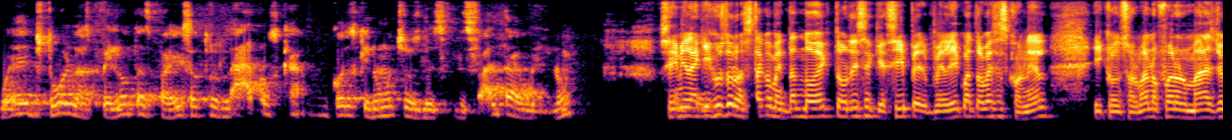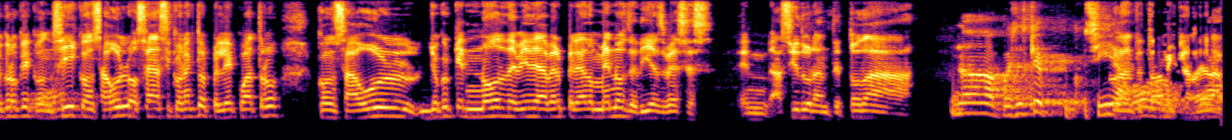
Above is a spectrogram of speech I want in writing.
güey, pues tuvo las pelotas para irse a otros lados, cabrón. Cosas que no muchos les, les falta, güey, ¿no? Sí, mira, aquí justo nos está comentando Héctor, dice que sí, peleé cuatro veces con él y con su hermano fueron más. Yo creo que con sí, con Saúl, o sea, si con Héctor peleé cuatro, con Saúl yo creo que no debí de haber peleado menos de diez veces así durante toda... No, pues es que sí, durante toda mi carrera.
